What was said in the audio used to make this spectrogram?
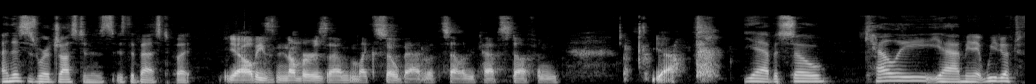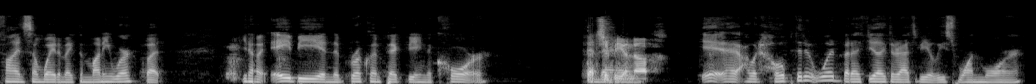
and this is where Justin is is the best, but yeah, all these numbers. I'm like so bad with salary cap stuff, and yeah, Yeah, but so Kelly, yeah, I mean, it, we'd have to find some way to make the money work, but you know, AB and the Brooklyn pick being the core, that should be enough. yeah, I would hope that it would, but I feel like there'd have to be at least one more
